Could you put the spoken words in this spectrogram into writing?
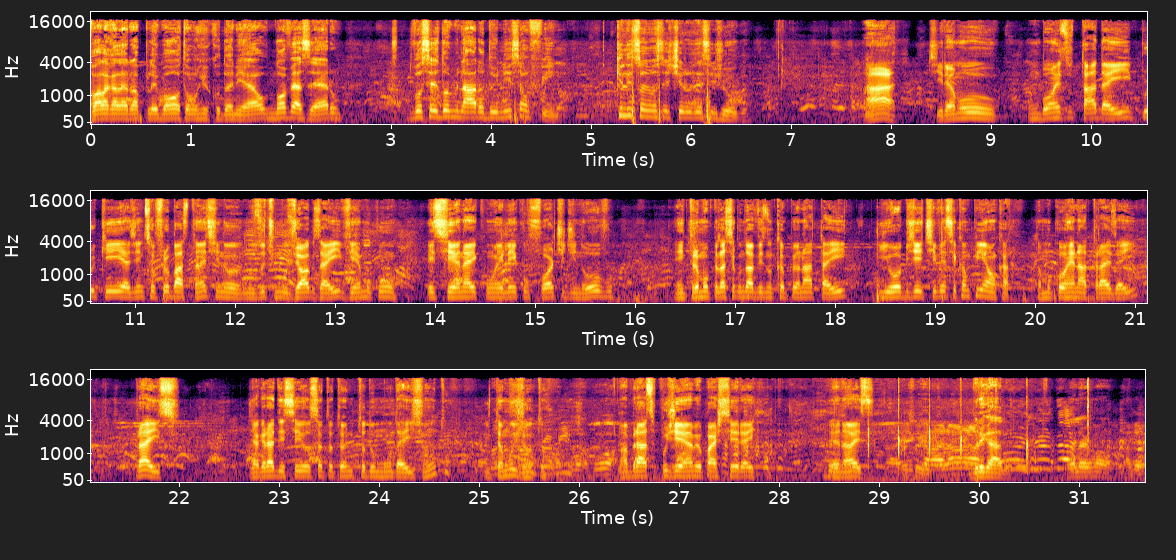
Fala galera da Playball, estamos aqui com o Daniel, 9 a 0 Vocês dominaram do início ao fim. Que lições vocês tiram desse jogo? Ah, tiramos um bom resultado aí, porque a gente sofreu bastante no, nos últimos jogos aí, viemos com esse ano aí com um elenco forte de novo. Entramos pela segunda vez no campeonato aí e o objetivo é ser campeão, cara. Estamos correndo atrás aí para isso. De agradecer o Santo Antônio e todo mundo aí junto e tamo junto. Um abraço pro Jean, meu parceiro aí. É nóis. Obrigado. Valeu, irmão. Valeu.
